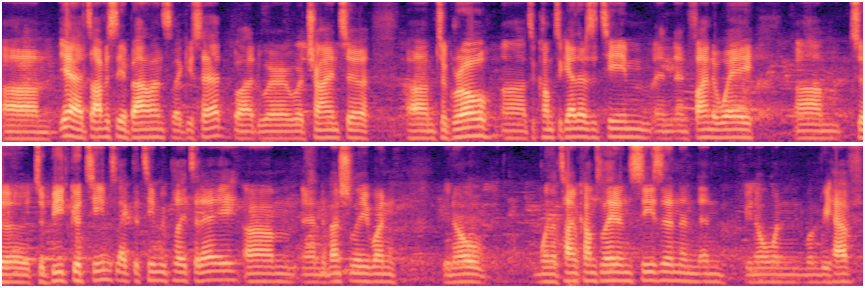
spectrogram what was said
Um, yeah, it's obviously a balance, like you said, but we're, we're trying to um, to grow, uh, to come together as a team, and, and find a way um, to to beat good teams like the team we played today, um, and eventually when you know when the time comes later in the season, and, and you know when when we have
